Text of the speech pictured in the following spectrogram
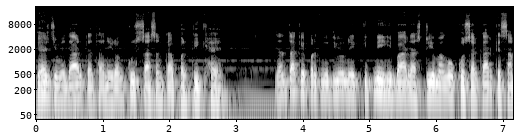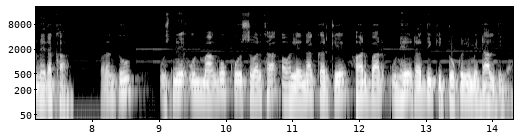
गैर जिम्मेदार तथा निरंकुश शासन का प्रतीक है। जनता के प्रतिनिधियों ने कितनी ही बार राष्ट्रीय मांगों को सरकार के सामने रखा, परंतु उसने उन मांगों को स्वर्था अवहेलना करके हर बार उन्हें रद्दी की टोकरी में डाल दिया।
